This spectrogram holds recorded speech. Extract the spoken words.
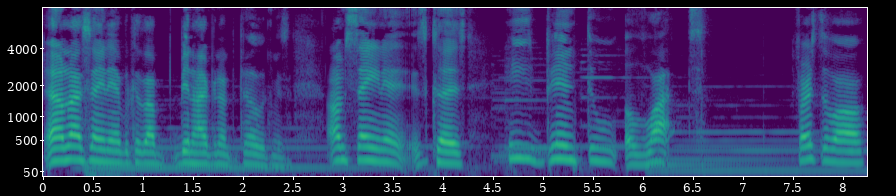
And I'm not saying that because I've been hyping up the Pelicans. I'm saying that it's because he's been through a lot. First of all,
